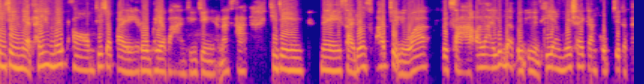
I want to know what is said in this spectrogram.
จริงๆเนี่ยถ้ายังไม่พร้อมที่จะไปโรงพยาบาลจริงๆอะนะคะ จริงๆ ในสายด่วนสุขภาพจิตหรือว่าปรึกษาออนไลน์รูปแบบอื่นๆ ที่ยังไม่ใช่การพบจิตแพ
